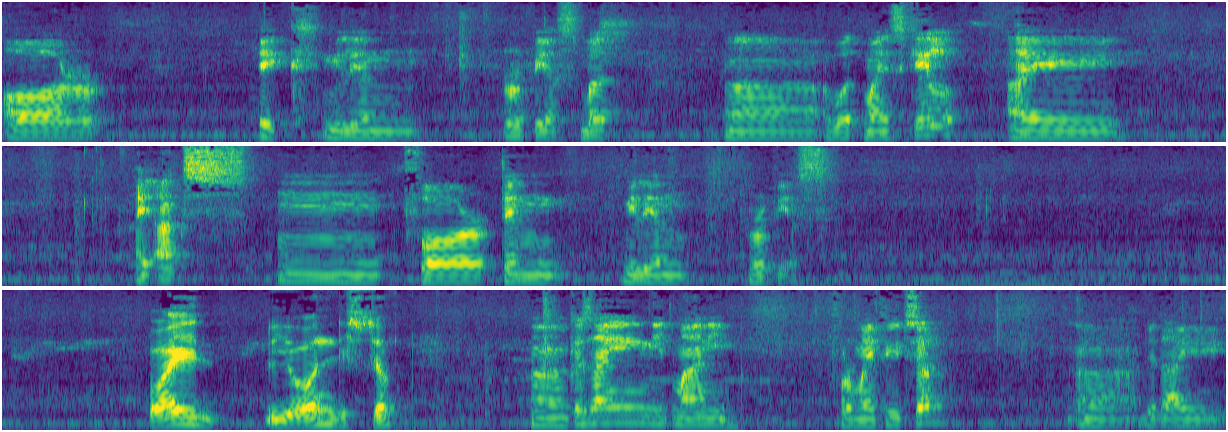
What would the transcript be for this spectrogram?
or eight million rupiahs. But uh, about my skill, I I ask mm, for 10 million rupiahs. Why do you want this job? Because I need money for my future. Uh, that I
